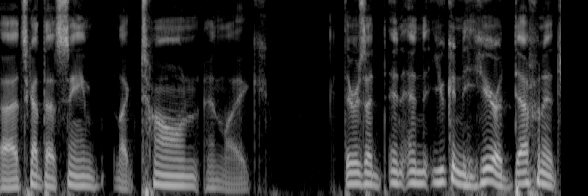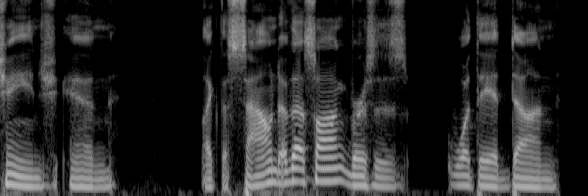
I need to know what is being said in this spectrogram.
Uh, it's got that same like tone and like there's a and, and you can hear a definite change in like the sound of that song versus what they had done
